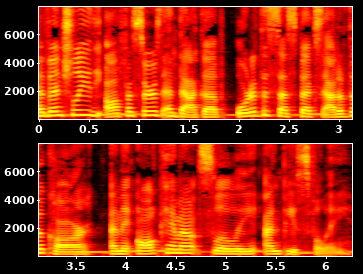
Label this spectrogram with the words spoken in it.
Eventually, the officers and backup ordered the suspects out of the car, and they all came out slowly and peacefully.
